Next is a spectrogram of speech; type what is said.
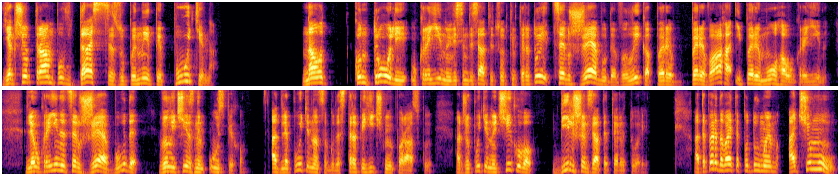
якщо Трампу вдасться зупинити Путіна на контролі Україною 80% території, це вже буде велика перевага і перемога України. Для України це вже буде величезним успіхом. А для Путіна це буде стратегічною поразкою. Адже Путін очікував більше взяти території. А тепер давайте подумаємо: а чому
